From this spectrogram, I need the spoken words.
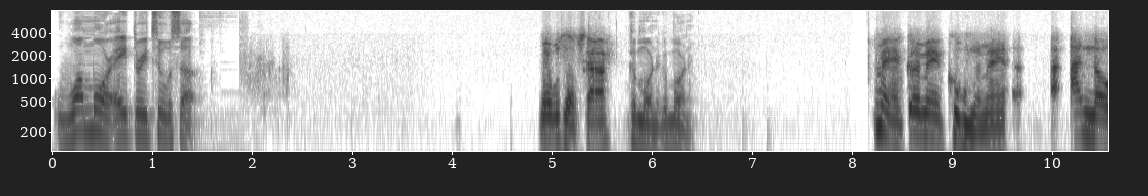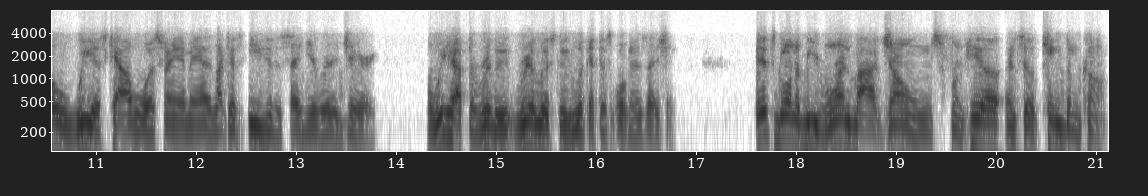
One more eight three two. What's up? Man, what's up, Sky? Good morning. Good morning. Man, good man, cool man. I, I know we as Cowboys fan, man, like it's easy to say get rid of Jerry, but we have to really realistically look at this organization it's going to be run by Jones from here until kingdom come.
